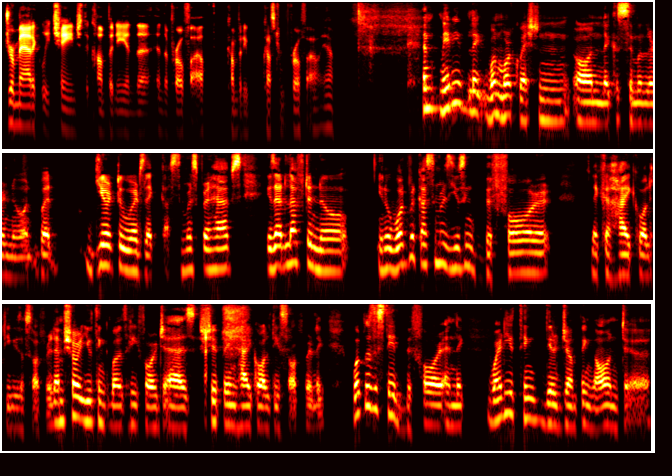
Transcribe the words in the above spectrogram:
dramatically changed the company and the and the profile company customer profile yeah. And maybe like one more question on like a similar note but geared towards like customers perhaps is i'd love to know you know what were customers using before like a high quality piece of software. And I'm sure you think about 3Forge as shipping high quality software. Like, what was the state before, and like, why do you think they're jumping on to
